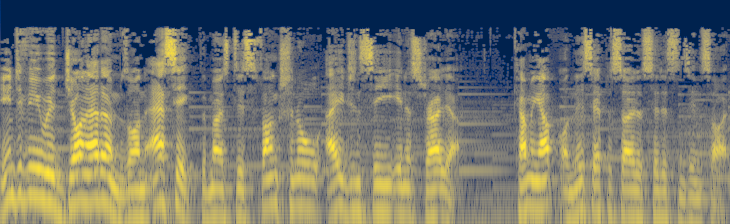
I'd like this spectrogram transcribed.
Interview with John Adams on ASIC, the most dysfunctional agency in Australia. Coming up on this episode of Citizens Insight.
